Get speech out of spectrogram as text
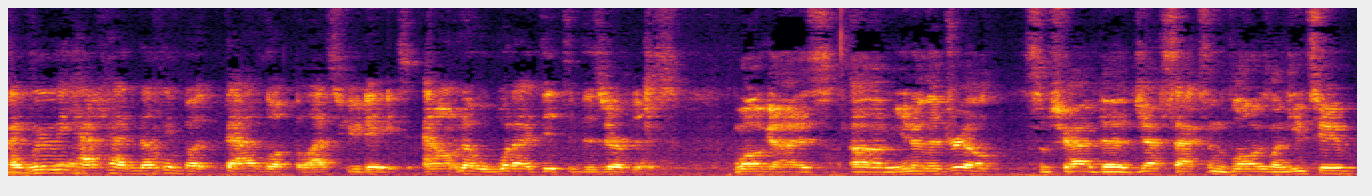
I literally have had nothing but bad luck the last few days, and I don't know what I did to deserve this. Well, guys, um, you know the drill. Subscribe to Jeff Saxon Vlogs on YouTube.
